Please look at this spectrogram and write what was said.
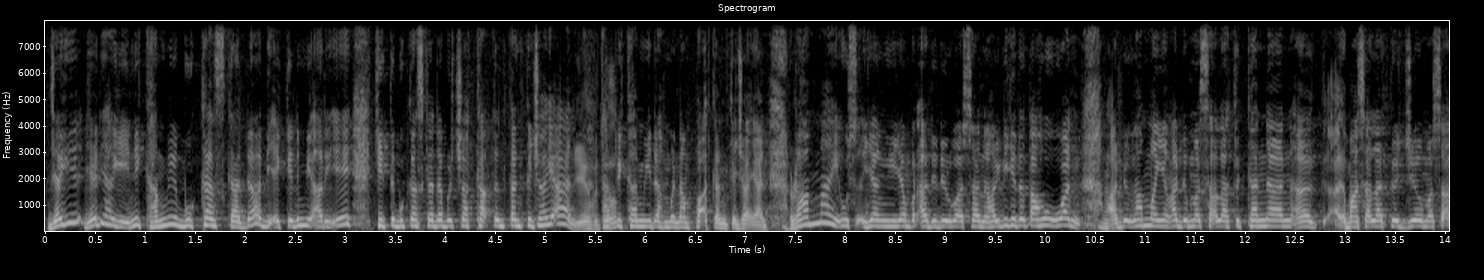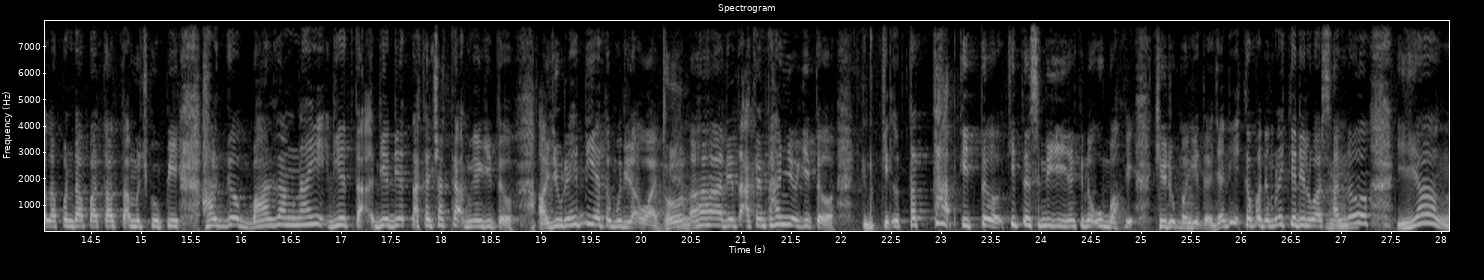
Jadi jadi hari ini kami bukan sekadar di Akademi REA, kita bukan sekadar bercakap tentang kejayaan, Ya, betul. tapi kami dah menampakkan kejayaan. Ramai yang yang berada di luar sana. Hari ini kita tahu Wan, hmm. ada ramai yang ada masalah tekanan, uh, masalah kerja, masalah pendapatan tak mencukupi. Harga barang naik dia tak dia dia tak akan cakap dengan kita. Are you ready ataupun tidak Wan? Betul. Ah, dia tak akan tanya kita. Tetap kita kita sendiri yang kena ubah ke- kehidupan hmm. kita. Jadi kepada mereka di luar sana hmm. Yang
